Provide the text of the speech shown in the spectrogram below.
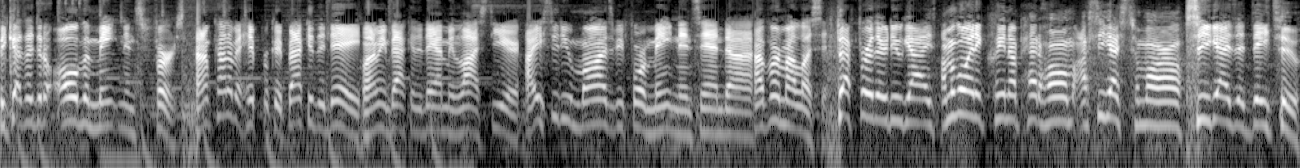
because I did all the maintenance first. And I'm kind of a hypocrite. Back in the day, I mean back in the day, I mean last year, I used to do mods before maintenance and uh, I've learned my lesson. Without further ado, guys, I'm gonna go ahead and clean up, head home. I'll see you guys tomorrow. See you guys at day two.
